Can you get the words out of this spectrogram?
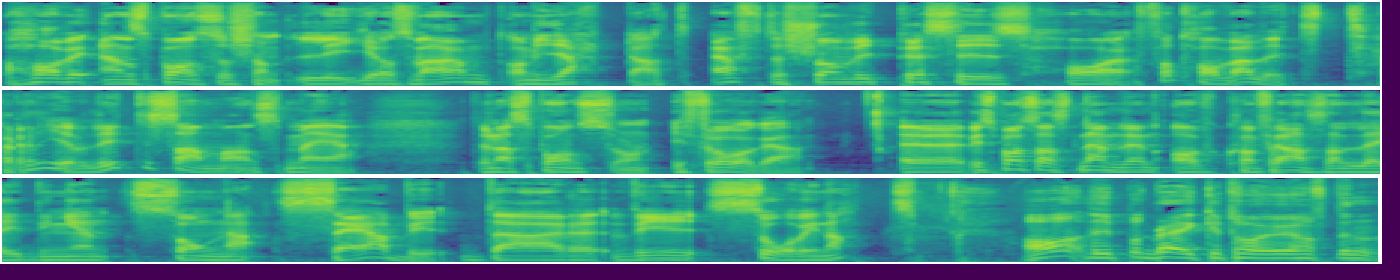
har vi en sponsor som ligger oss varmt om hjärtat eftersom vi precis har fått ha väldigt trevligt tillsammans med den här sponsorn i fråga. Eh, vi sponsras nämligen av konferensanläggningen Sånga Säby, där vi sov i natt. Ja, vi på Breaket har ju haft en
